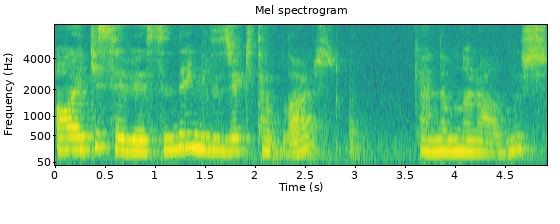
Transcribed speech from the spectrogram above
A2 seviyesinde İngilizce kitaplar. Kendine bunları almış.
